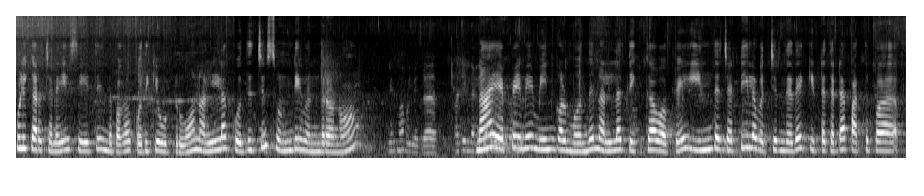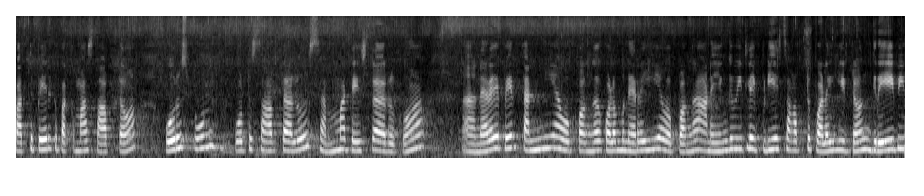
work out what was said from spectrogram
புளிக்கரைச்சலையும் சேர்த்து இந்த பக்கம் கொதிக்க விட்ருவோம் நல்லா கொதித்து சுண்டி வந்துடணும் நான் எப்பயுமே மீன் குழம்பு வந்து நல்லா திக்காக வைப்பேன். இந்த சட்டியில் வச்சுருந்ததே கிட்டத்தட்ட பத்து ப பத்து பேருக்கு பக்கமாக சாப்பிட்டோம். ஒரு ஸ்பூன் போட்டு சாப்பிட்டாலும் செம்ம டேஸ்ட்டாக இருக்கும். நிறைய பேர் தண்ணியாக வைப்பாங்க குழம்பு நிறைய வைப்பாங்க. ஆனால் எங்கள் வீட்டில் இப்படியே சாப்பிட்டு பழகிட்டோம். கிரேவி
